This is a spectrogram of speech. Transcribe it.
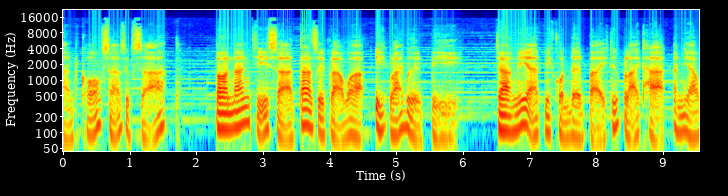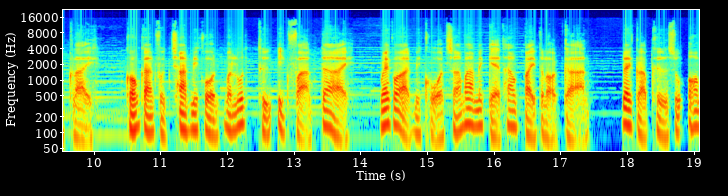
านของสาศึกษา ตอนนั้นจีสาต้าสื่อกล่าวว่าอีกหลายหมื่นปี จากนี้อาจมีคนเดินไปถึงปลายทางอันยาวไกล ของการฝึกชาติมีคนบรรลุถึงอีกฝั่งได้และก็อาจมีคนสามารถไม่แก่เท่าไปตลอดกาลได้กลับคืนสู่อ้อม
